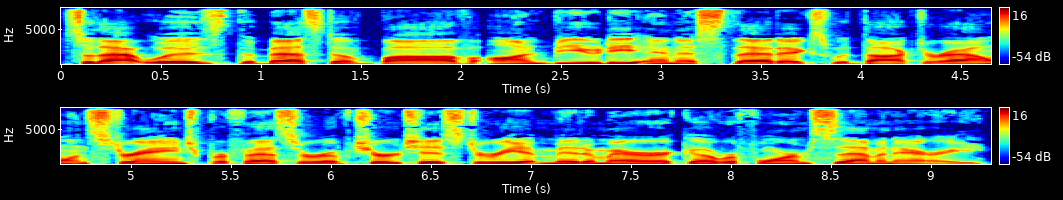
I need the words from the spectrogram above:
So that was the best of Bav on beauty and aesthetics with Dr. Alan Strange, professor of church history at Mid America Reformed Seminary.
